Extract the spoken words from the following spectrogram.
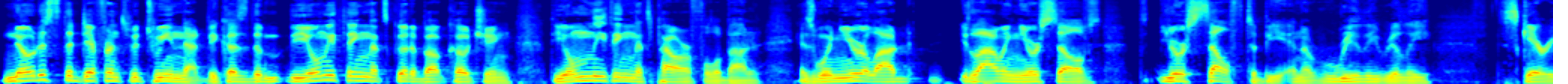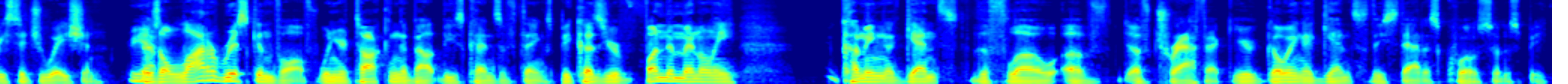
notice the difference between that because the the only thing that's good about coaching, the only thing that's powerful about it is when you're allowed allowing yourselves yourself to be in a really really scary situation. There's a lot of risk involved when you're talking about these kinds of things because you're fundamentally coming against the flow of of traffic. You're going against the status quo, so to speak.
